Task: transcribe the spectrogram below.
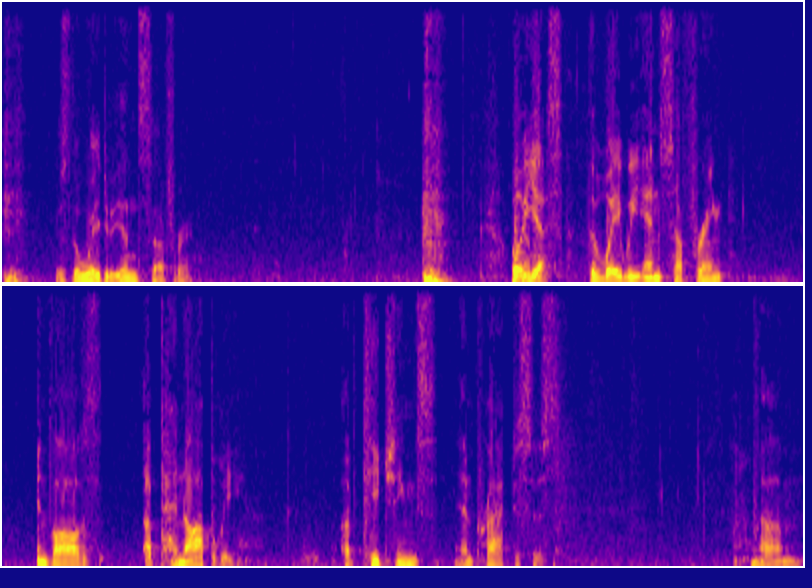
is the way to end suffering. well, yes, the way we end suffering involves a panoply of teachings and practices. Um,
